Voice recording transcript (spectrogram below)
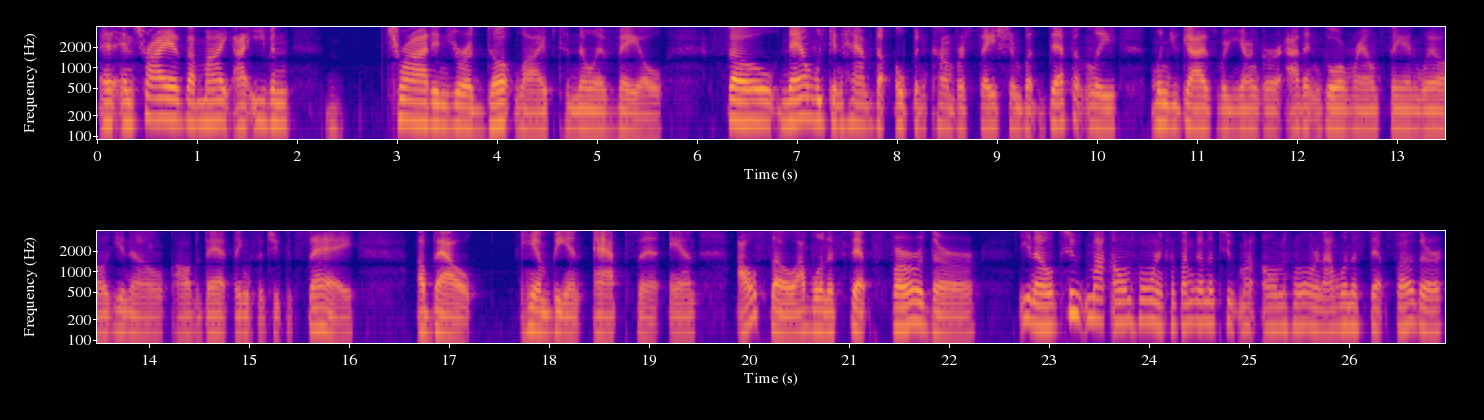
and, and try as I might, I even tried in your adult life to no avail. So now we can have the open conversation, but definitely when you guys were younger, I didn't go around saying, well, you know, all the bad things that you could say about him being absent. And also, I want to step further, you know, toot my own horn because I'm going to toot my own horn. I want to step further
